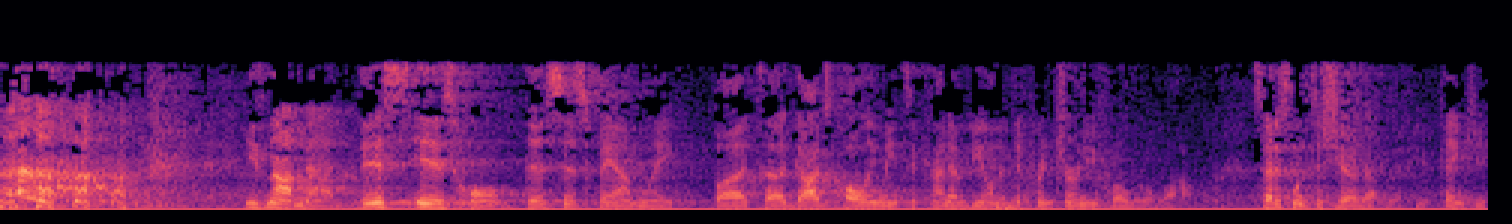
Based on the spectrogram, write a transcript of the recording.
he's not mad. This is home. This is family. But uh, God's calling me to kind of be on a different journey for a little while. So I just wanted to share that with you. Thank you.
